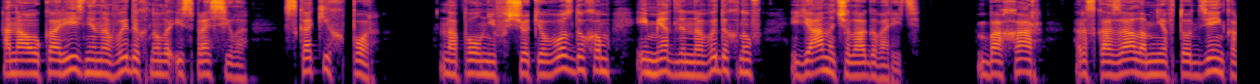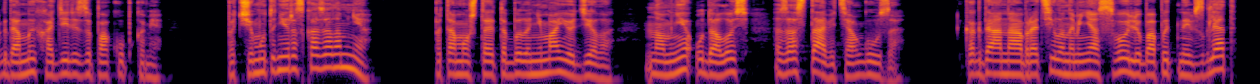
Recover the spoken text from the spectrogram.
она укоризненно выдохнула и спросила, «С каких пор?» Наполнив щеки воздухом и медленно выдохнув, я начала говорить. «Бахар рассказала мне в тот день, когда мы ходили за покупками. Почему ты не рассказала мне?» «Потому что это было не мое дело, но мне удалось заставить Агуза». Когда она обратила на меня свой любопытный взгляд,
